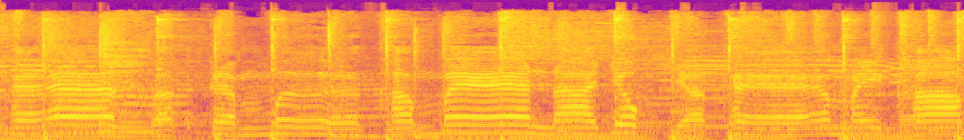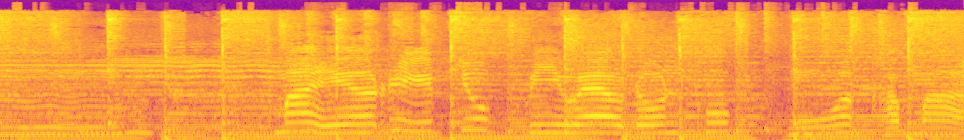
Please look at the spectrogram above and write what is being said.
แท้สแกรมเมอคำแม่นายกอย่าแท้ไม่คำ ไม่รีบยุบมีแววโดนทุบหัวขมำ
